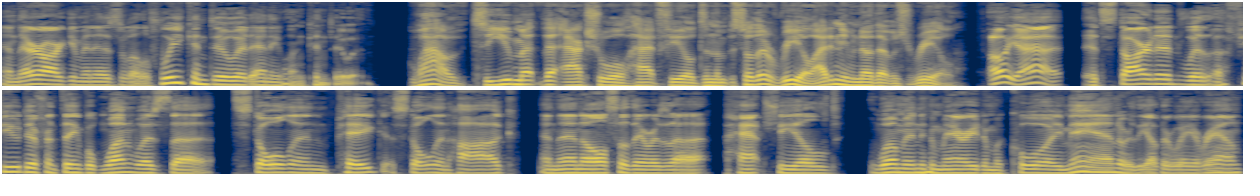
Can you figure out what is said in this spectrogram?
And their argument is, well, if we can do it, anyone can do it. Wow. So you met the actual Hatfields and the, so they're real. I didn't even know that was real. Oh yeah, it started with a few different things, but one was the stolen pig, stolen hog, and then also there was a Hatfield woman who married a McCoy man, or the other way around,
